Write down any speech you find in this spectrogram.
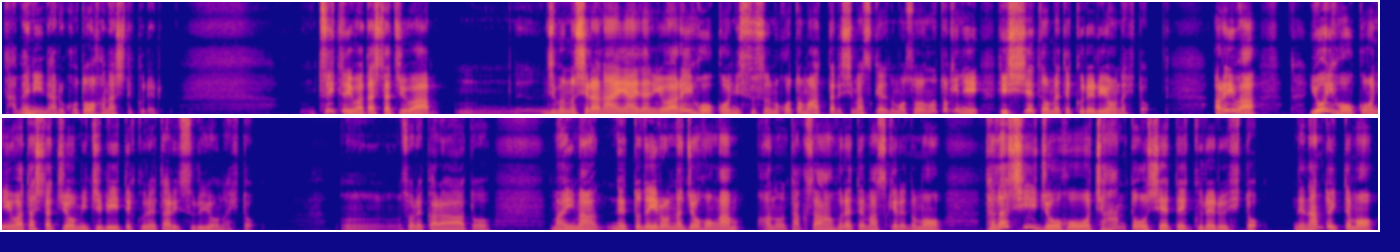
ためになることを話してくれるついつい私たちは、うん、自分の知らない間に悪い方向に進むこともあったりしますけれどもその時に必死で止めてくれるような人あるいは良い方向に私たちを導いてくれたりするような人うんそれからあとまあ今ネットでいろんな情報があのたくさん溢れてますけれども正しい情報をちゃんと教えてくれる人で何といっても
